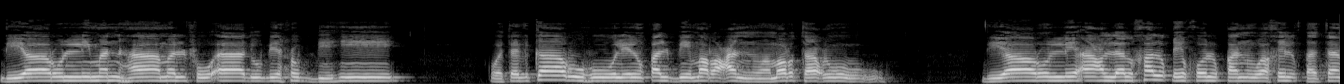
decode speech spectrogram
ديار لمن هام الفؤاد بحبه وتذكاره للقلب مرعا ومرتع ديار لأعلى الخلق خلقا وخلقة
